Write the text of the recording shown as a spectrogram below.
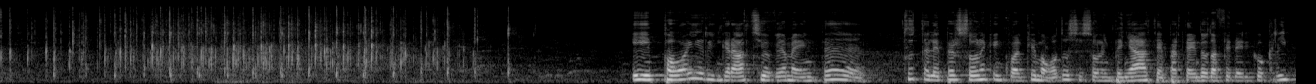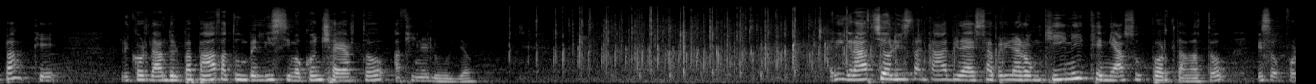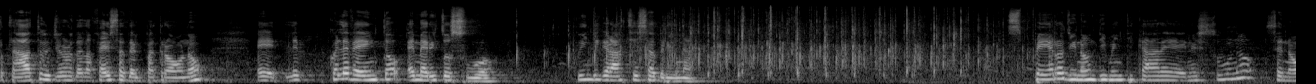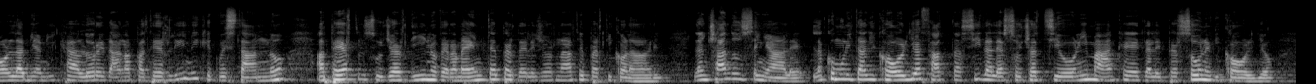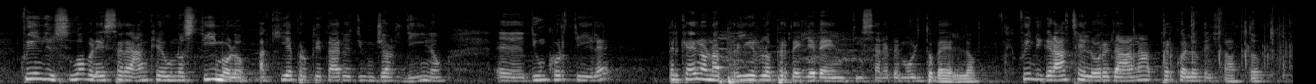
e poi ringrazio ovviamente tutte le persone che in qualche modo si sono impegnate, partendo da Federico Crippa che ricordando il papà ha fatto un bellissimo concerto a fine luglio. Ringrazio l'instancabile Sabrina Ronchini che mi ha supportato e sopportato il giorno della festa del patrono e le, quell'evento è merito suo. Quindi grazie Sabrina. Spero di non dimenticare nessuno, se non la mia amica Loredana Paterlini che quest'anno ha aperto il suo giardino veramente per delle giornate particolari, lanciando un segnale. La comunità di Coglio è fatta sì dalle associazioni ma anche dalle persone di Coglio quindi il suo vuole essere anche uno stimolo a chi è proprietario di un giardino, eh, di un cortile, perché non aprirlo per degli eventi? Sarebbe molto bello. Quindi grazie Loredana per quello che hai fatto.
